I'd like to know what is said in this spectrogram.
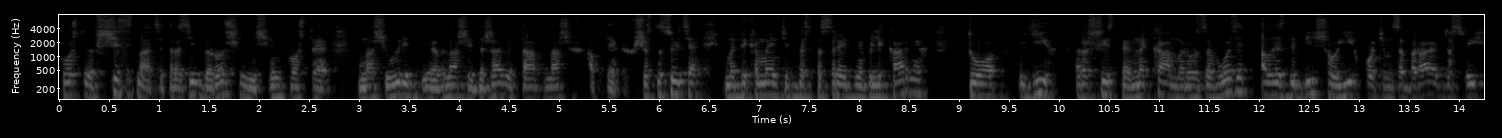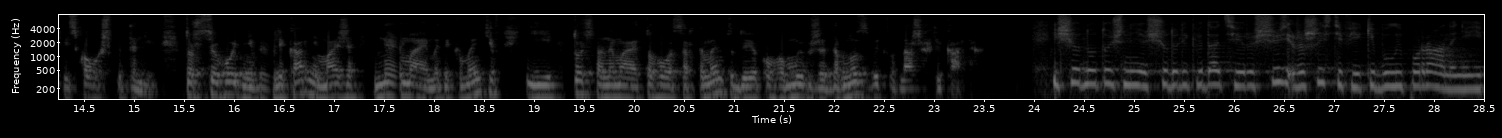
коштує в 16 разів дорожче ніж він коштує в нашій уряді в нашій державі та в наших аптеках. Що стосується медикаментів безпосередньо в лікарнях, то їх рашисти на камеру завозять, але здебільшого їх потім забирають до своїх військових шпиталів. Тож сьогодні в лікарні майже немає медикаментів і точно немає того асортименту, до якого ми вже давно звикли в наших лікарнях. І ще одне уточнення щодо ліквідації раши- рашистів, які були поранені.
